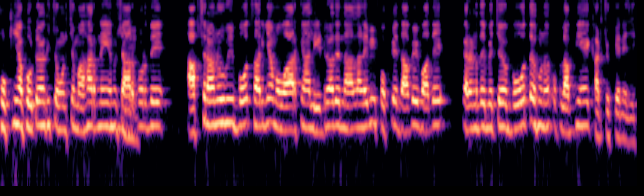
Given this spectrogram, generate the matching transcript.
ਫੋਕੀਆਂ ਫੋਟੋਆਂ ਖਿਚਾਉਣ ਚ ਮਾਹਰ ਨੇ। ਹੁਸ਼ਿਆਰਪੁਰ ਦੇ ਅਫਸਰਾਂ ਨੂੰ ਵੀ ਬਹੁਤ ਸਾਰੀਆਂ ਮੁਬਾਰਕਾਂ ਲੀਡਰਾਂ ਦੇ ਨਾਲ ਨਾਲ ਇਹ ਵੀ ਫੋਕੇ ਦਾਅਵੇ ਵਾਅਦੇ ਕਰਨ ਦੇ ਵਿੱਚ ਬਹੁਤ ਹੁਣ ਉਪਲਬਧੀਆਂ ਇਹ ਖੜ ਚੁੱਕੇ ਨੇ ਜੀ।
